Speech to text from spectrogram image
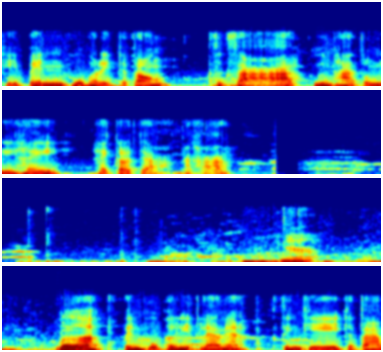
ที่เป็นผู้ผลิตจะต้องศึกษาพื้นฐานตรงนี้ให้ให้กระจ่างนะคะนะเมื่อเป็นผู้ผลิตแล้วเนี่ย สิ่งที่จะตาม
